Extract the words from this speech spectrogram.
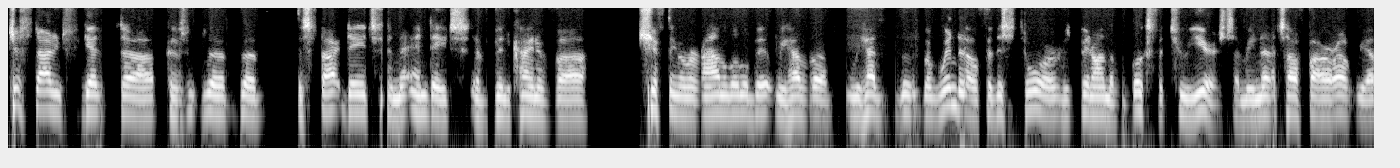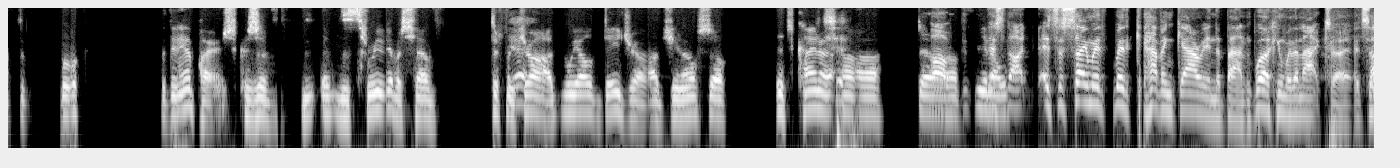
just starting to get because the the the start dates and the end dates have been kind of uh, shifting around a little bit. We have a we had the, the window for this tour has been on the books for two years. I mean, that's how far out we have to book the vampires because of the, three of us have different Yeah. jobs. We all have day jobs, you know. So it's kind of uh, uh, Oh, you know, it's not. It's the same with with having Gary in the band, working with an actor. It's a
